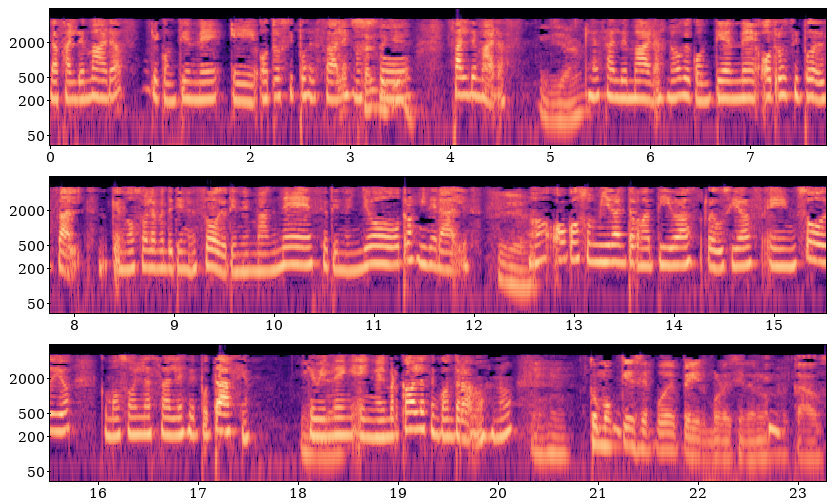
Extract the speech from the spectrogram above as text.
la sal de maras, que contiene eh, otros tipos de sales, no ¿Sal de Sal de maras. Ya. La sal de maras, ¿no? Que contiene otros tipos de sales, que no solamente tienen sodio, tienen magnesio, tienen yodo, otros minerales, ¿no? O consumir alternativas reducidas en sodio, como son las sales de potasio que vienen en el mercado las encontramos, ¿no? ¿Cómo que se puede pedir, por decir, en los mercados?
